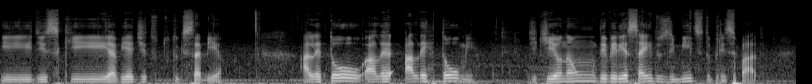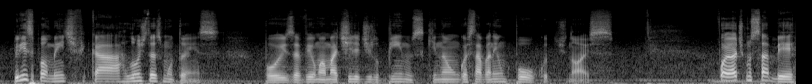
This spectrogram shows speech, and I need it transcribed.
e disse que havia dito tudo o que sabia. Alertou-me alertou de que eu não deveria sair dos limites do Principado, principalmente ficar longe das montanhas, pois havia uma matilha de lupinos que não gostava nem um pouco de nós. Foi ótimo saber,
